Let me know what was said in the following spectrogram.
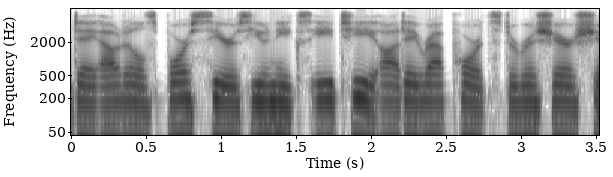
des outils boursiers uniques et à des rapports de recherche.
